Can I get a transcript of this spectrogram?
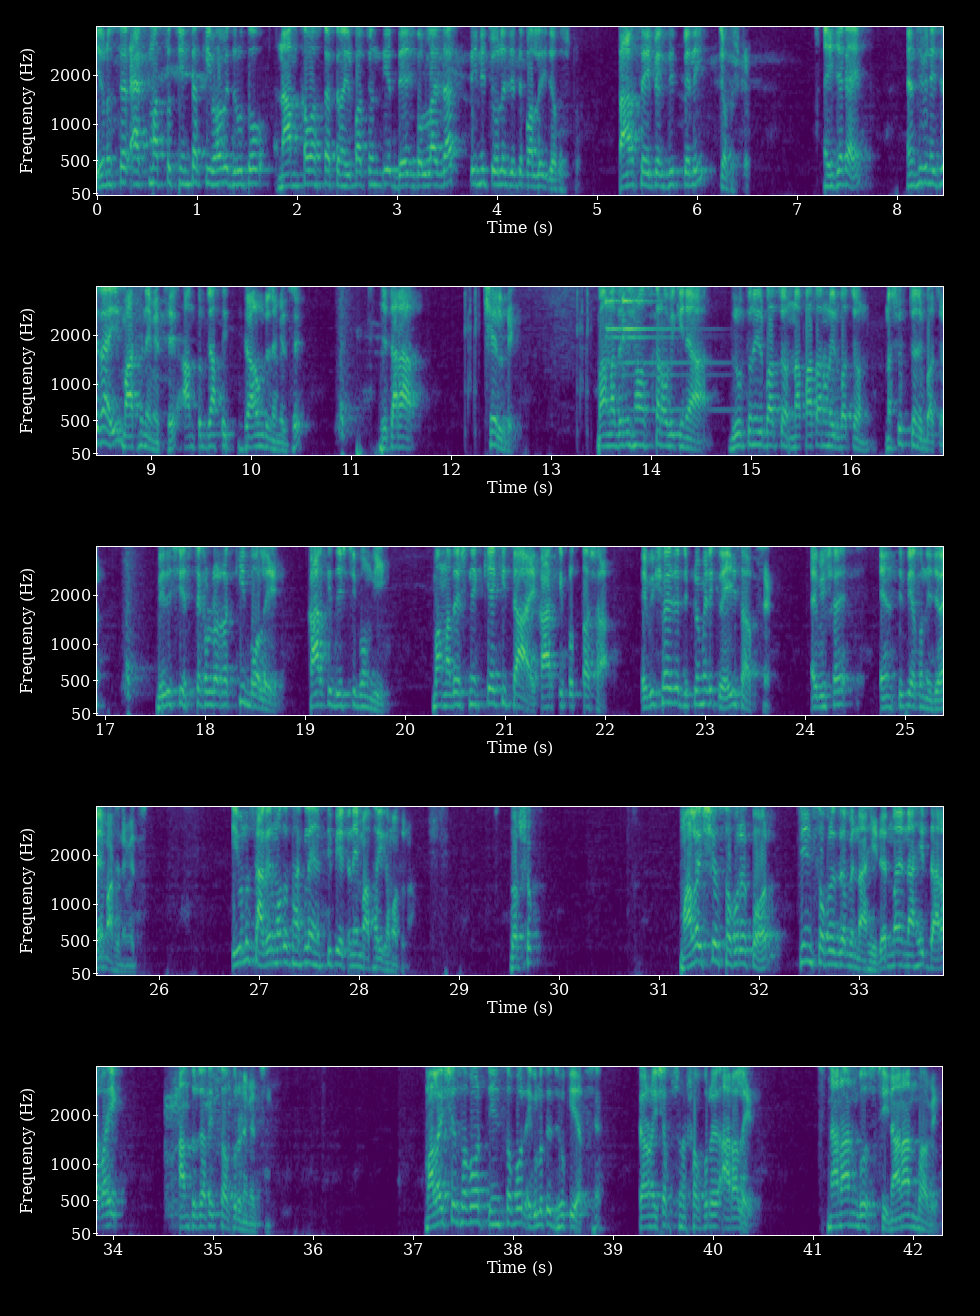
ইউনুসের একমাত্র চিন্তা কীভাবে দ্রুত নাম খাওয়াস্ত একটা নির্বাচন দিয়ে দেশ গোল্লায় যাক, তিনি চলে যেতে পারলেই যথেষ্ট। তার সেই এক্সিট পেলেই যথেষ্ট। এই জায়গায় এনসিপি নিজেরাই মাঠে নেমেছে, আন্তর্জাতিক গ্রাউন্ডে নেমেছে, যে তারা খেলবে। বাংলাদেশে সংস্কার হবে কিনা? দ্রুত নির্বাচন না পাতানো নির্বাচন না সুষ্ঠু নির্বাচন? বিদেশি স্টেক হোল্ডাররা কি বলে? কার কি দৃষ্টিভঙ্গি? বাংলাদেশ নিয়ে কে কি চায়? কার কি প্রত্যাশা? এ বিষয়ে যে ডিপ্লোম্যাটিক রেইস আছে, এ বিষয়ে এনসিপি এখন নিজেরাই মাঠে নেমেছে। ইউনুস আগের মতো থাকলে এনসিপি এটা নিয়ে মাথায় ঘামাতো না। দর্শক, মালয়েশিয়া সফরের পর চীন সফরে যাবে নাহিদ। এর মানে নাহিদ ধারাবাহিক আন্তর্জাতিক সফরে নেমেছেন। মালয়েশিয়া সফর, চীন সফর এগুলোতে ঝুঁকি আছে। কারণ এইসব সফরের আড়ালে নানান গোষ্ঠী নানান ভাবে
